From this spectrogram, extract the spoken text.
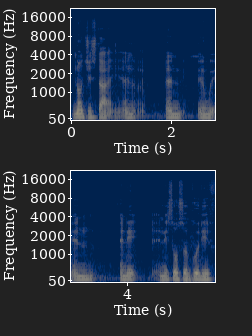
Not just that, and and and and and it and it's also good if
